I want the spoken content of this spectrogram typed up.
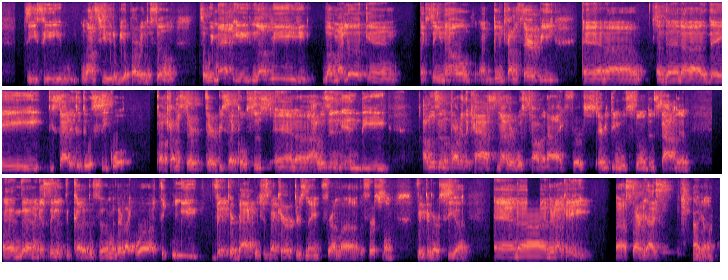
he wants you to be a part of the film. So we met. He loved me. He loved my look. And next thing you know, I'm doing trauma therapy. And, uh, and then uh, they decided to do a sequel called Trauma Ther- Therapy Psychosis, and uh, I wasn't in the, I wasn't a part of the cast. Neither was Tom and I. First, everything was filmed in Scotland, and then I guess they looked at cut of the film and they're like, "Well, I think we need Victor back, which is my character's name from uh, the first one, Victor Garcia," and uh, and they're like, "Hey, uh, sorry guys, oh you're uh, fine.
